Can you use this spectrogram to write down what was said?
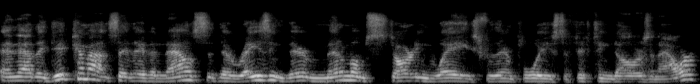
And now they did come out and say they've announced that they're raising their minimum starting wage for their employees to fifteen dollars an hour.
